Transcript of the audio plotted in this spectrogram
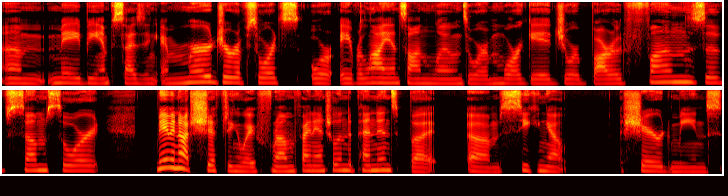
um, maybe emphasizing a merger of sorts or a reliance on loans or a mortgage or borrowed funds of some sort. Maybe not shifting away from financial independence, but um, seeking out shared means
